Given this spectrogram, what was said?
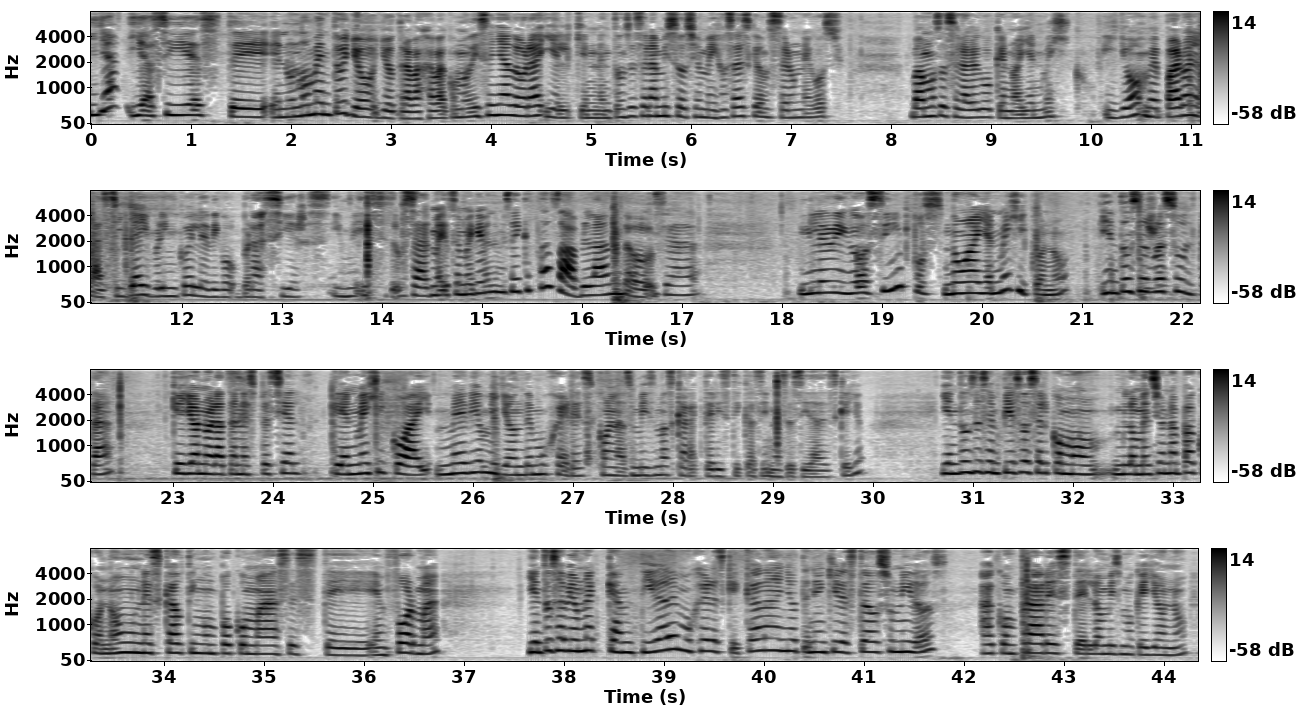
Y ya, y así este, en un momento yo, yo trabajaba como diseñadora y el quien entonces era mi socio me dijo, ¿sabes qué? Vamos a hacer un negocio. Vamos a hacer algo que no hay en México. Y yo me paro en la silla y brinco y le digo, brasiers. Y, me, y, o sea, me, se me queda y me dice, ¿qué estás hablando? O sea, y le digo, sí, pues no hay en México, ¿no? Y entonces resulta que yo no era tan especial, que en México hay medio millón de mujeres con las mismas características y necesidades que yo. Y entonces empiezo a hacer como lo menciona Paco, ¿no? Un scouting un poco más este en forma. Y entonces había una cantidad de mujeres que cada año tenían que ir a Estados Unidos a comprar este lo mismo que yo, ¿no?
